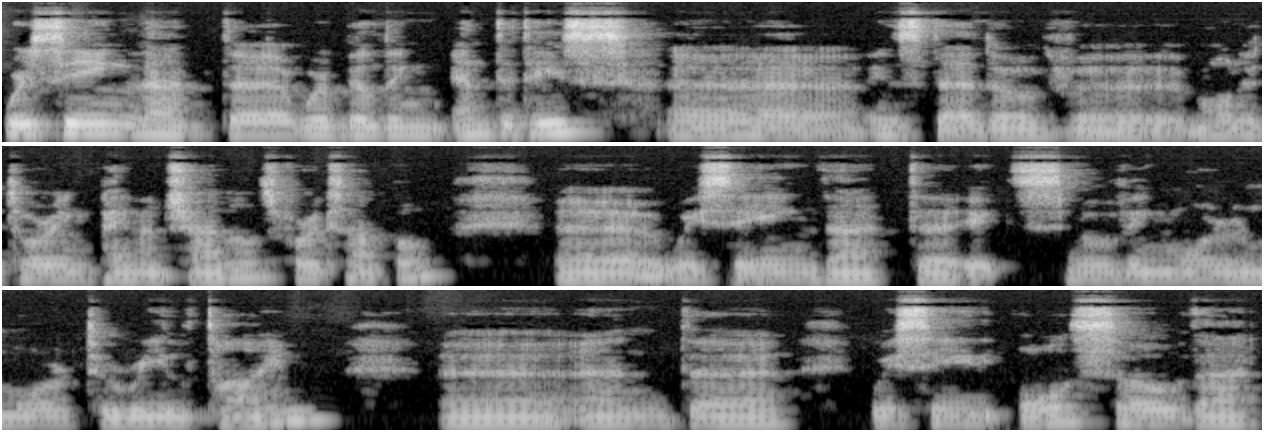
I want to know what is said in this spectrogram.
we're seeing that uh, we're building entities uh, instead of uh, monitoring payment channels, for example. Uh, we're seeing that uh, it's moving more and more to real time. And we see also that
